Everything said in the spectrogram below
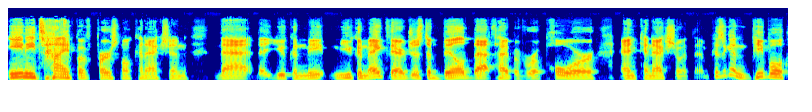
any type of personal connection that that you can meet you can make there just to build that type of rapport and connection with them. Because again people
